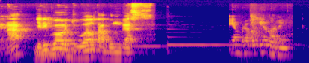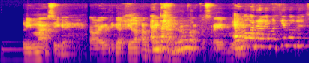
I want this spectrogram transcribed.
enak, jadi gue jual tabung gas yang berapa kilo nih 5 sih kayaknya. Kalau yang 3 kilo kan dulu. berapa ratus ribu. emang ada 5 kilo guys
